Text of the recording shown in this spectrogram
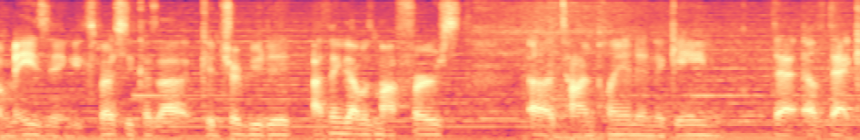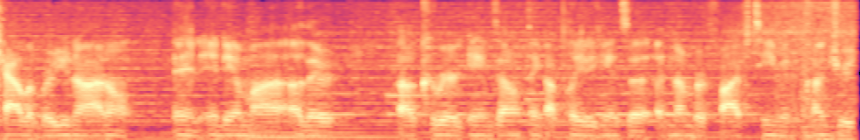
amazing, especially because I contributed. I think that was my first uh, time playing in a game that of that caliber. You know, I don't in any of my other uh, career games, I don't think I played against a, a number five team in the country.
